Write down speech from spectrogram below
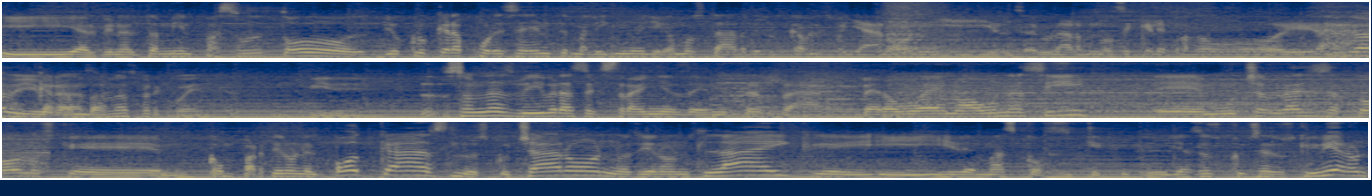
Y al final también pasó de todo. Yo creo que era por ese ente maligno. Llegamos tarde, los cables fallaron y el celular no sé qué le pasó. y- Es la ah, vibra, caramba. son las frecuencias. Impiden. Son las vibras extrañas de entes raros. Pero bueno, aún así, eh, muchas gracias a todos los que compartieron el podcast, lo escucharon, nos dieron like y, y demás cosas que, que ya se, sus- se suscribieron.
